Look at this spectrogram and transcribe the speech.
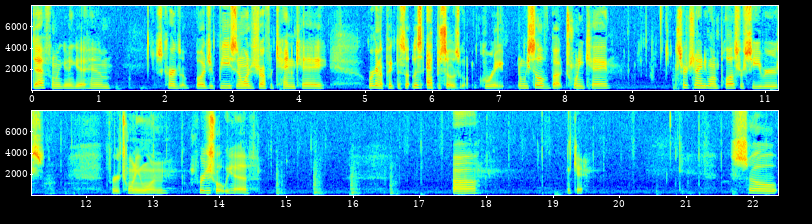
definitely going to get him. This card's a budget beast, and I want to drop for 10k. We're going to pick this up. This episode is going great, and we still have about 20k. Search 91 plus receivers for 21, for just what we have. Uh, Okay. So,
